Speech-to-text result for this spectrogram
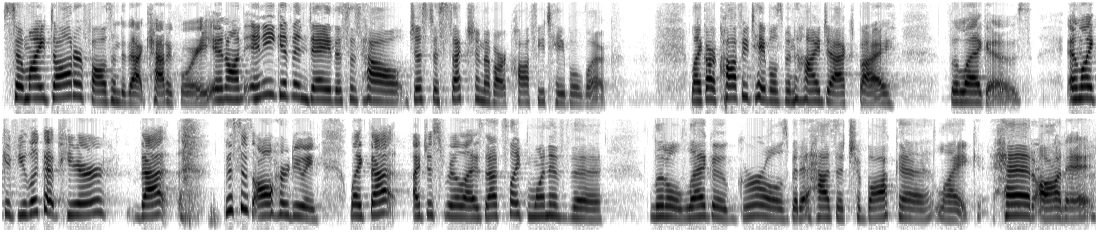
So my daughter falls into that category. And on any given day, this is how just a section of our coffee table look like our coffee table's been hijacked by the Legos. And like if you look up here, that this is all her doing. Like that, I just realized that's like one of the little Lego girls, but it has a Chewbacca like head on it.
